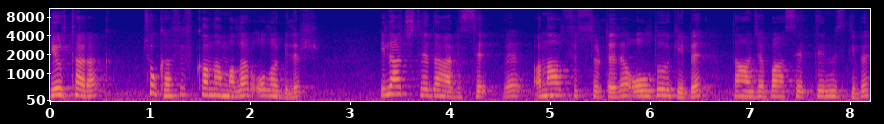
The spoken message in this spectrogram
yırtarak çok hafif kanamalar olabilir. İlaç tedavisi ve anal füsürde de olduğu gibi daha önce bahsettiğimiz gibi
